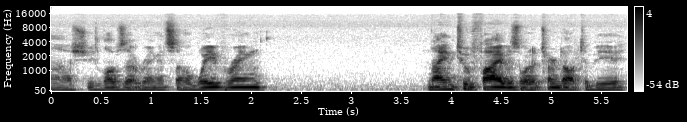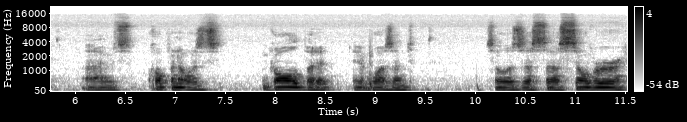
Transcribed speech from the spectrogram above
uh, she loves that ring. It's a wave ring. 925 is what it turned out to be. Uh, I was hoping it was gold, but it, it wasn't. So it was just uh, silver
